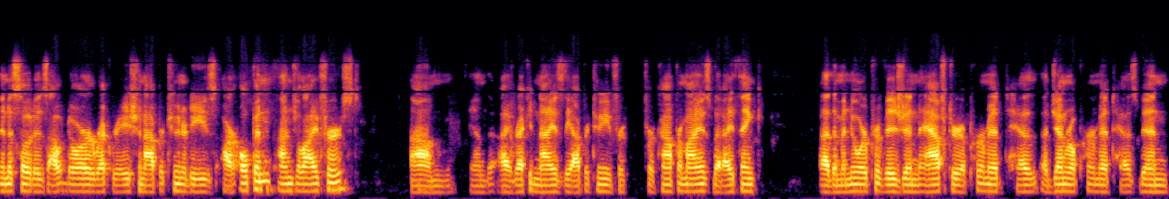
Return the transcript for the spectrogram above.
Minnesota's outdoor recreation opportunities are open on July 1st. Um, and I recognize the opportunity for, for compromise, but I think uh, the manure provision after a permit has, a general permit has been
